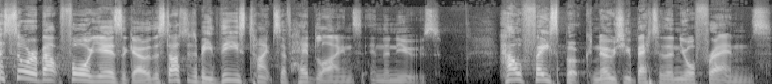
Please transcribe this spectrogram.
I saw about four years ago, there started to be these types of headlines in the news. How Facebook knows you better than your friends.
